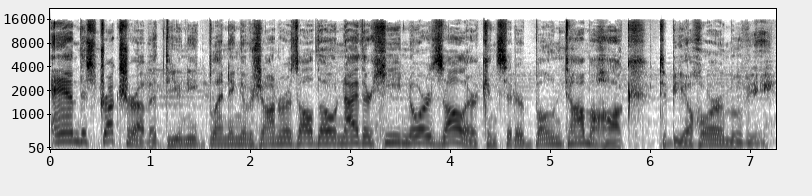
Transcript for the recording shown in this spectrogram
and the structure of it, the unique blending of genres, although neither he nor Zahler consider Bone Tomahawk to be a horror movie.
